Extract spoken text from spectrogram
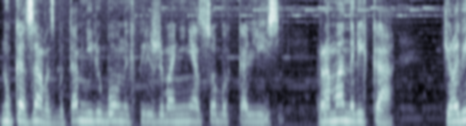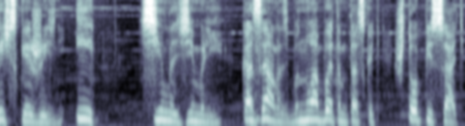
Ну, казалось бы, там ни любовных переживаний, ни особых колесий. Роман «Река», человеческая жизнь и сила земли. Казалось бы, ну об этом, так сказать, что писать?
